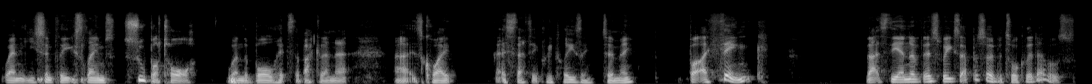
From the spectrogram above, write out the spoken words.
when he simply exclaims "Super Tor." When the ball hits the back of the net. Uh, it's quite aesthetically pleasing to me. But I think that's the end of this week's episode of Talk of the Devils.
